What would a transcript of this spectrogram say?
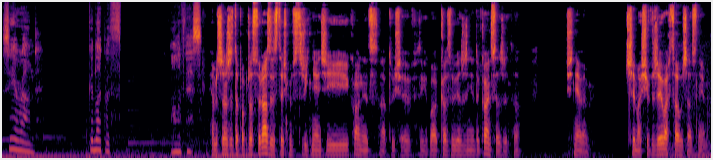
See you around. Good luck with all of this. Ja myślę, że to po prostu raz jesteśmy wstrzyknięci i koniec. A tu się chyba okazuje, że nie do końca, że to... Nie wiem. Trzyma się w żyłach cały czas, nie wiem.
